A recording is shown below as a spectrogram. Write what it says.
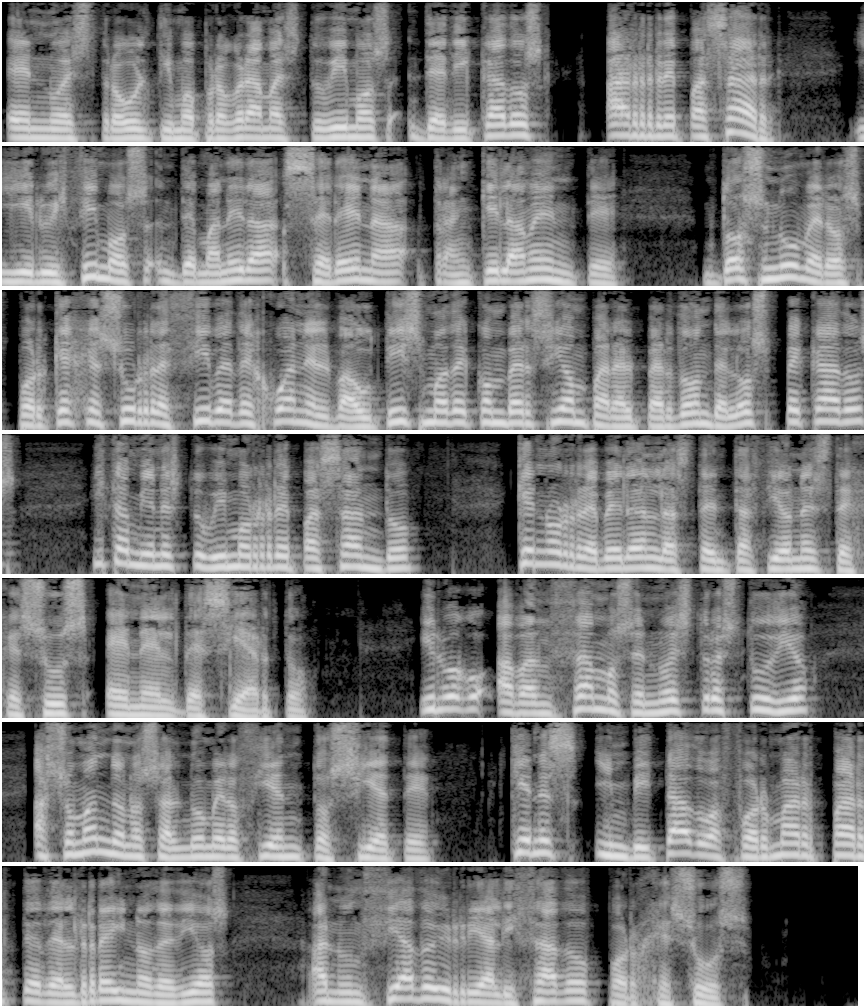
En nuestro último programa estuvimos dedicados a repasar y lo hicimos de manera serena, tranquilamente, dos números, por qué Jesús recibe de Juan el bautismo de conversión para el perdón de los pecados, y también estuvimos repasando qué nos revelan las tentaciones de Jesús en el desierto. Y luego avanzamos en nuestro estudio asomándonos al número 107, quien es invitado a formar parte del reino de Dios anunciado y realizado por Jesús.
